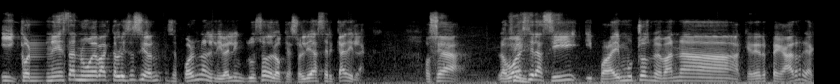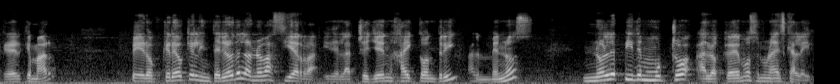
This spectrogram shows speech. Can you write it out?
Y con esta nueva actualización se ponen al nivel incluso de lo que solía ser Cadillac. O sea, lo voy a decir así y por ahí muchos me van a, querer pegar y a querer quemar. Pero creo que el interior de la nueva Sierra y de la Cheyenne High Country, al menos, no le pide mucho a lo que vemos en una Escalade.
